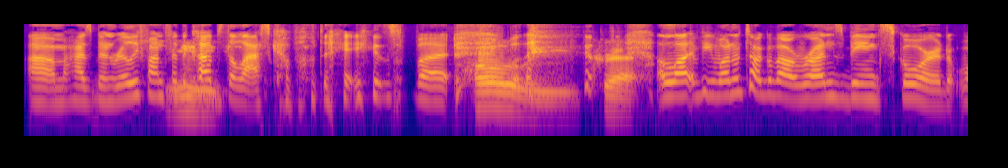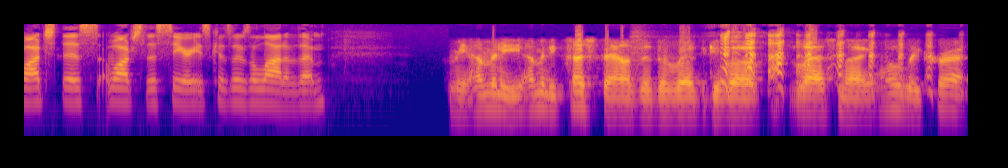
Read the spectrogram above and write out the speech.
um, has been really fun for the Jeez. Cubs the last couple of days. But Holy crap! a lot if you want to talk about runs being scored, watch this watch this series because there's a lot of them. I mean, how many how many touchdowns did the Reds give up last night? Holy crap!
